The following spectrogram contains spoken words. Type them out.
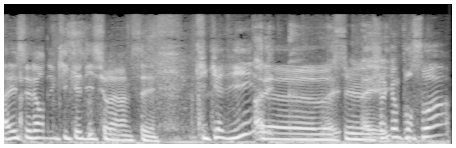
Allez, c'est l'heure du Kikadi sur RMC. Kikadi, euh, chacun pour soi.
